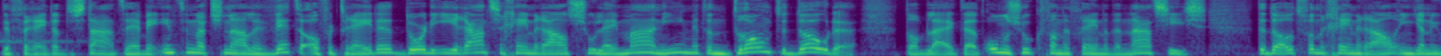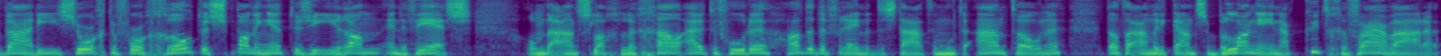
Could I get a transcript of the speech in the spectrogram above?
De Verenigde Staten hebben internationale wetten overtreden door de Iraanse generaal Soleimani met een drone te doden. Dat blijkt uit onderzoek van de Verenigde Naties. De dood van de generaal in januari zorgde voor grote spanningen tussen Iran en de VS. Om de aanslag legaal uit te voeren hadden de Verenigde Staten moeten aantonen dat de Amerikaanse belangen in acuut gevaar waren,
